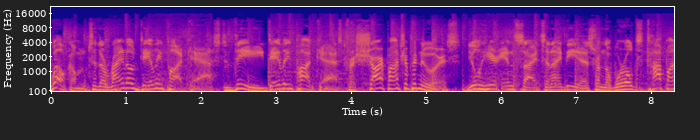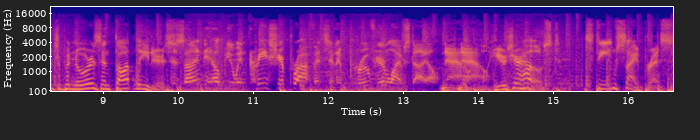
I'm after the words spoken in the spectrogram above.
Welcome to the Rhino Daily Podcast, the daily podcast for sharp entrepreneurs. You'll hear insights and ideas from the world's top entrepreneurs and thought leaders designed to help you increase your profits and improve your lifestyle. Now, now here's your host, Steve Sipress.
